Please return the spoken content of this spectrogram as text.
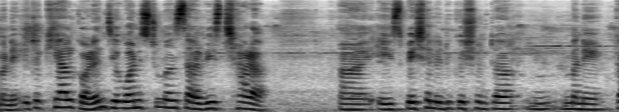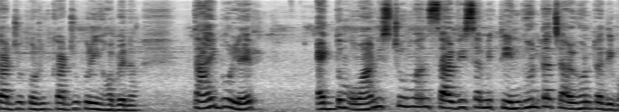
মানে এটা খেয়াল করেন যে one is to one service ছাড়া এই স্পেশাল এডুকেশনটা মানে কার্যকরী কার্যকরী হবে না। তাই বলে একদম one is to one service আমি তিন ঘণ্টা, চার ঘণ্টা দিব,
